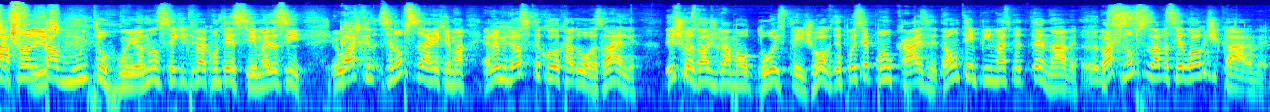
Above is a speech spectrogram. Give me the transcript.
situação ali difícil. tá muito ruim. Eu não sei o que, que vai acontecer, mas assim, eu acho que você não precisaria queimar. Era melhor você ter colocado o Osweiler. Deixa o Osweiler jogar mal dois, três jogos, depois você põe o Kaiser. Dá um tempinho mais pra ele treinar, velho. Eu acho que não precisava ser logo de cara, velho.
